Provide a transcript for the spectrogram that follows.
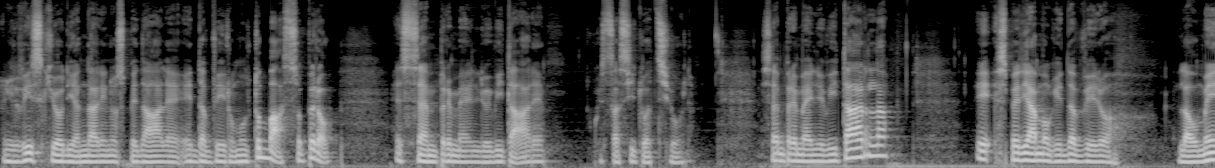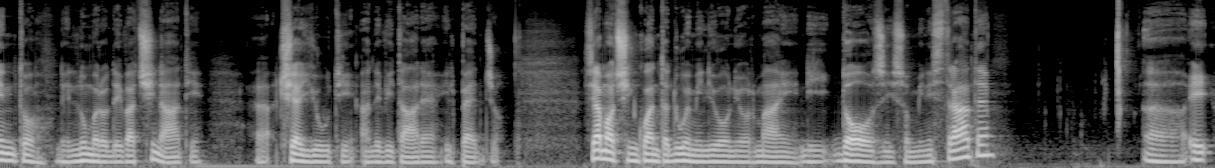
il rischio di andare in ospedale è davvero molto basso, però è sempre meglio evitare questa situazione. Sempre meglio evitarla e speriamo che davvero l'aumento del numero dei vaccinati eh, ci aiuti ad evitare il peggio. Siamo a 52 milioni ormai di dosi somministrate eh, e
